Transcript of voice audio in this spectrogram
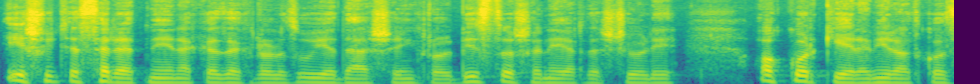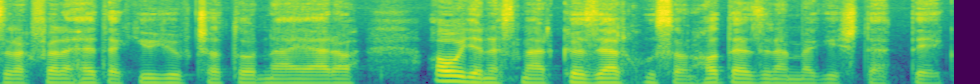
és hogyha szeretnének ezekről az új adásainkról biztosan értesülni, akkor kérem iratkozzanak fel a hetek YouTube csatornájára, ahogyan ezt már közel 26 ezeren meg is tették.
